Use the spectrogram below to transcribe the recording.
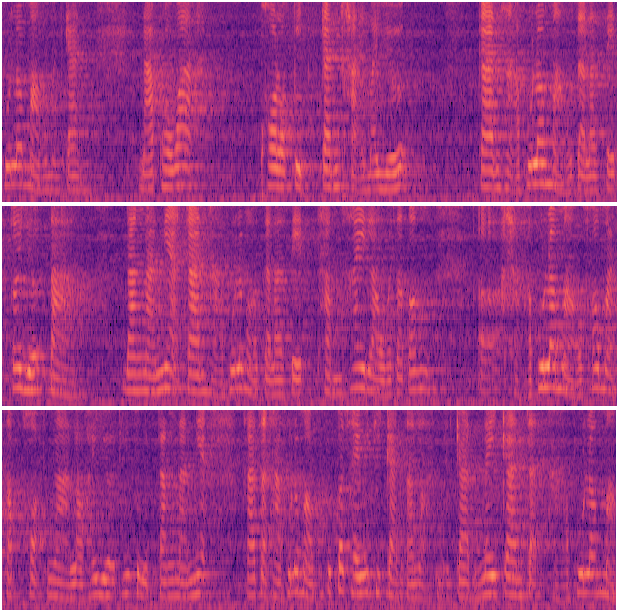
ผู้รับเหมาเหมือนกันนะเพราะว่าพอเราปิดการขายมาเยอะ การหาผู้รับเหมาแต่ละเซตก็เยอะตาม ดังนั้นเนี่ยการหาผู้รับเหมาแต่ละเซตทำให้เราจะต้องหาผู้รับเหมาเข้ามาซัพพอร์ตงานเราให้เยอะที่สุด ดังนั้นเนี่ยการจัดหาผู้รับเหมาปุ๊กก็ใช้วิธีการตลาดเหมือนกัน ในการจัดหาผู้รับเหมา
